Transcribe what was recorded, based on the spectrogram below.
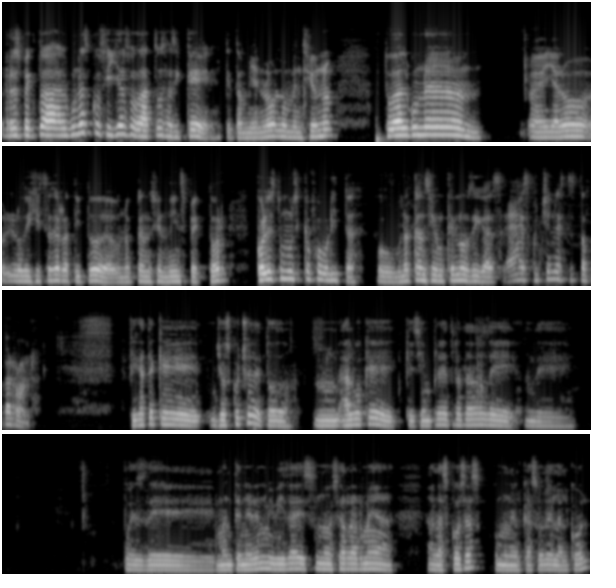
respecto a algunas cosillas o datos, así que, que también lo, lo menciono. ¿Tú alguna, eh, ya lo, lo dijiste hace ratito, de una canción de Inspector? ¿Cuál es tu música favorita? O una canción que nos digas, ah, escuchen esta, está perrona. Fíjate que yo escucho de todo. Mm, algo que, que, siempre he tratado de, de, pues de mantener en mi vida es no cerrarme a, las cosas, como en el caso del alcohol.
